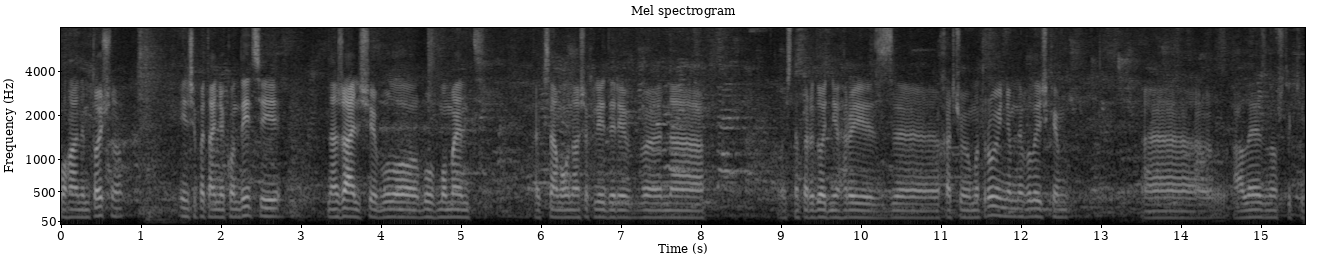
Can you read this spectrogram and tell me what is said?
поганим точно. Інше питання кондиції. На жаль, ще було, був момент так само у наших лідерів е, на ось напередодні гри з е, харчовим отруєнням невеличким. Е, Але знову ж таки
